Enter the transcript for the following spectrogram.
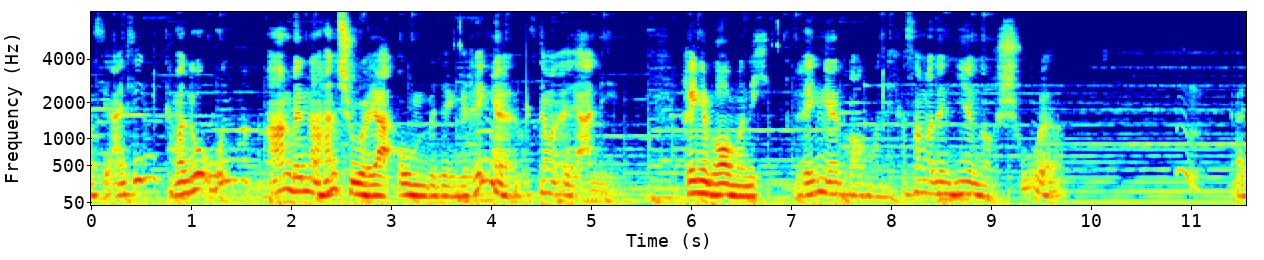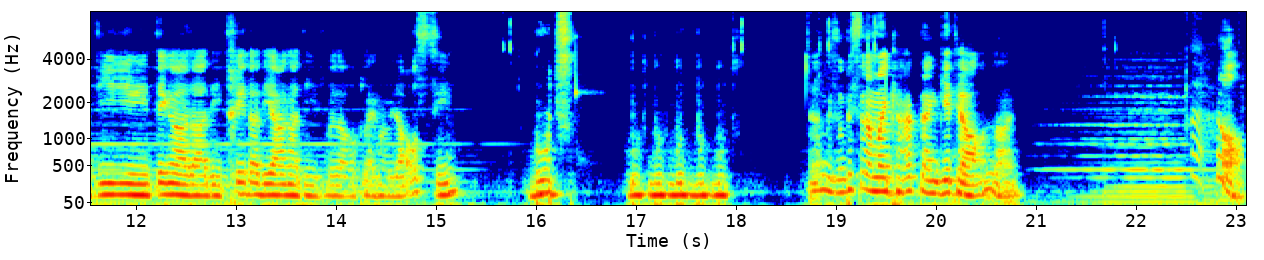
Was die einzigen? Kann man nur Uhren machen? Armbänder, Handschuhe, ja, unbedingt. Ringe. Was kann man. Ja, nee. Ringe brauchen wir nicht. Ringe brauchen wir nicht. Was haben wir denn hier noch? Schuhe. Ja, die Dinger da, die Treter, die er anhat, die will er auch gleich mal wieder ausziehen. Boots. Boots, Boots, Boots, Boots, Boots. Erinnert mich so ein bisschen an meinen Charakter in GTA Online. Ja,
